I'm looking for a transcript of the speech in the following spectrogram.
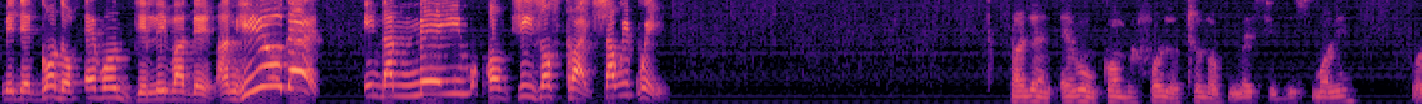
May the God of heaven deliver them and heal them in the name of Jesus Christ. Shall we pray? Father and everyone come before your throne of mercy this morning. We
